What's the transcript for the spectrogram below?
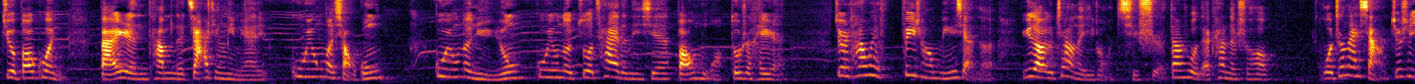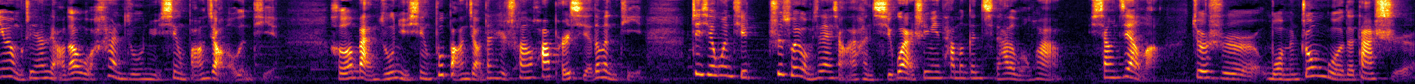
就包括白人他们的家庭里面雇佣的小工、雇佣的女佣、雇佣的做菜的那些保姆都是黑人，就是他会非常明显的遇到一个这样的一种歧视。当时我在看的时候，我正在想，就是因为我们之前聊到过汉族女性绑脚的问题，和满族女性不绑脚但是穿花盆鞋的问题。这些问题之所以我们现在想来很奇怪，是因为他们跟其他的文化相见了。就是我们中国的大使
